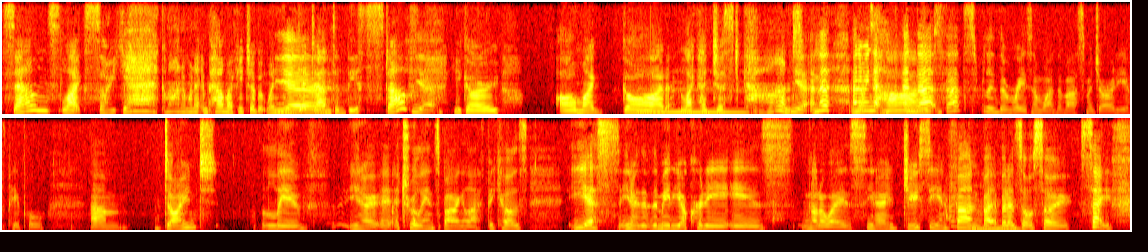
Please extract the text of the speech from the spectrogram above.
sounds like so yeah come on i want to empower my future but when yeah. you get down to this stuff yeah. you go oh my god mm. like i just can't yeah and that and, and i mean that, and that that's really the reason why the vast majority of people um, don't live you know, a, a truly inspiring life because yes, you know, the, the, mediocrity is not always, you know, juicy and fun, mm. but but it's also safe,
